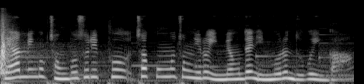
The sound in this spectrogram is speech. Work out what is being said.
대한민국 정부 수립 후 첫 국무총리로 임명된 인물은 누구인가?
